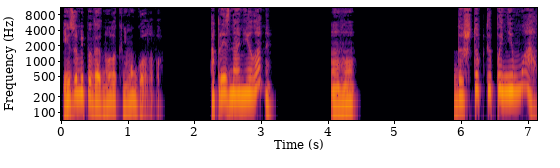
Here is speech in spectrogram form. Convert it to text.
Изуми повернула к нему голову. «О признании Ланы?» «Угу». «Да чтоб ты понимал!»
